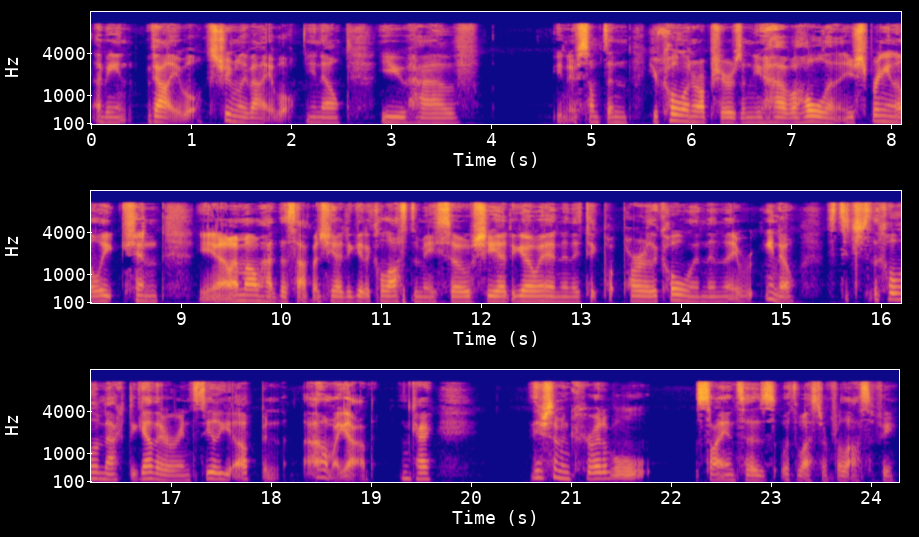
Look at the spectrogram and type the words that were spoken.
I mean, valuable, extremely valuable. You know, you have you know, something, your colon ruptures and you have a hole in it, you're springing a leak. And, you know, my mom had this happen. She had to get a colostomy. So she had to go in and they take part of the colon and they, you know, stitch the colon back together and seal you up. And oh my God. Okay. There's some incredible sciences with Western philosophy.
